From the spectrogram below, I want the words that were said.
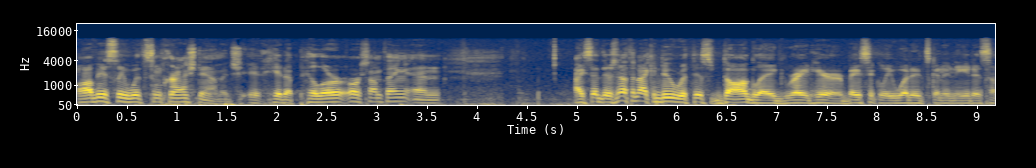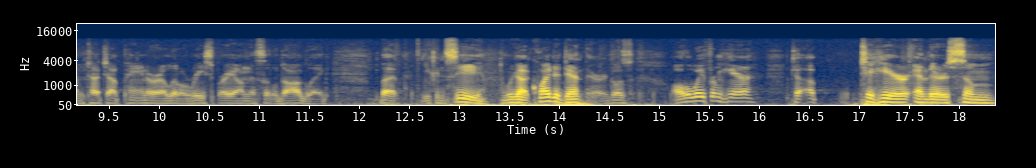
obviously with some crash damage. It hit a pillar or something and I said there's nothing I can do with this dog leg right here. Basically what it's gonna need is some touch-up paint or a little respray on this little dog leg. But you can see we got quite a dent there. It goes all the way from here to up to here and there's some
